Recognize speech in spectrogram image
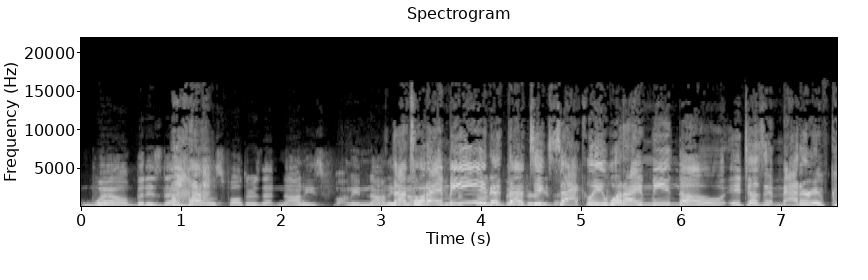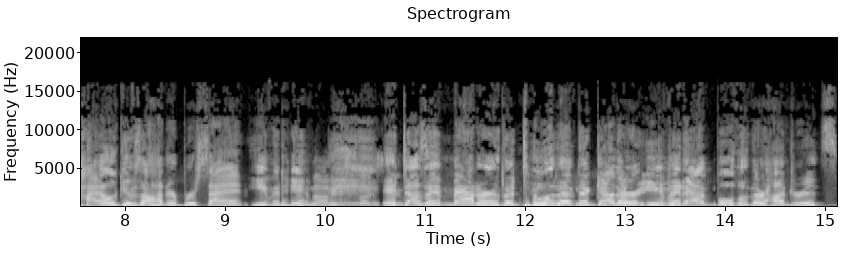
Well, but is that Kyle's fault or is that Nany's fault? I mean, Nany's That's what I mean. That's either. exactly what I mean, though. It doesn't matter if Kyle gives hundred percent, even him. Nany sucks too. It doesn't matter. The two of them together, even at both of their hundreds,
